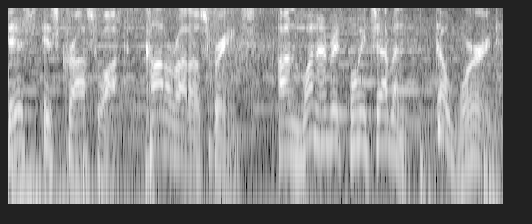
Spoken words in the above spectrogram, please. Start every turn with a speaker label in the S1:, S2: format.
S1: This is Crosswalk, Colorado Springs on 100.7 The Word.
